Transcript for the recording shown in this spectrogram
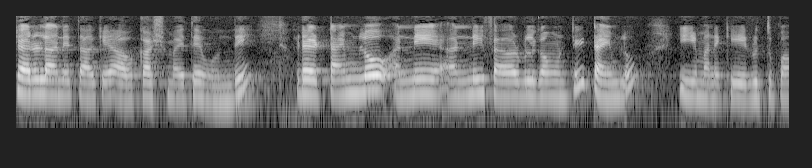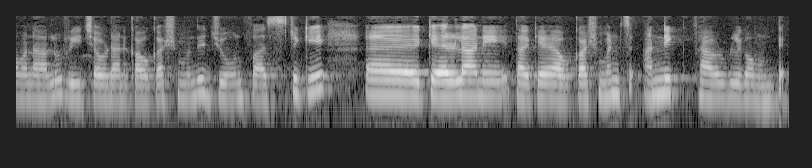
కేరళని తాకే అవకాశం అయితే ఉంది. అంటే టైంలో అన్నీ అన్నీ ఫేవరబుల్గా ఉంటే టైంలో ఈ మనకి ఋతుపవనాలు రీచ్ అవ్వడానికి అవకాశం ఉంది. జూన్ ఫస్ట్కి కేరళని తాకే అవకాశం అన్ని ఫేవరబుల్గా ఉంటాయి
